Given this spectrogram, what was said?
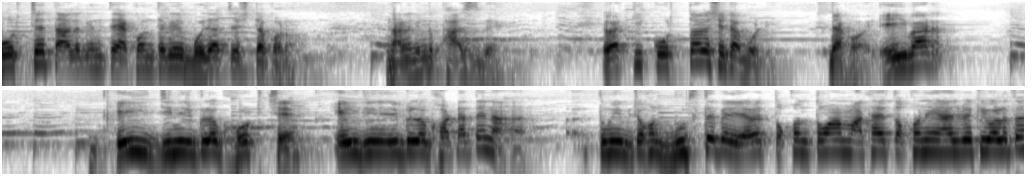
করছে, তাহলে কিন্তু এখন থেকে বোঝার চেষ্টা করো। নাহলে কিন্তু ফাঁসবে। এবার কি করতে হবে সেটা বলি। দেখো, এইবার এই জিনিসগুলো ঘটছে, এই জিনিসগুলো ঘটাতে না, তুমি যখন বুঝতে পেরে যাবে, তখন তোমার মাথায় তখনই আসবে কি বলো তো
